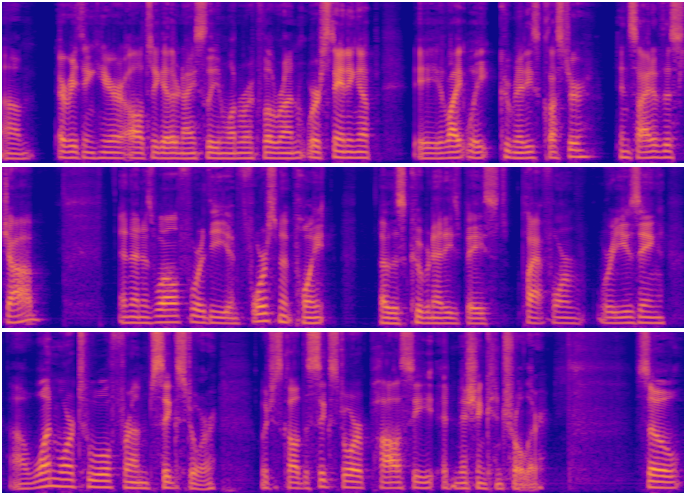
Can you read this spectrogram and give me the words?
um, everything here all together nicely in one workflow run, we're standing up a lightweight Kubernetes cluster inside of this job. And then as well for the enforcement point of this Kubernetes based platform, we're using uh, one more tool from SigStore, which is called the SigStore Policy Admission Controller. So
